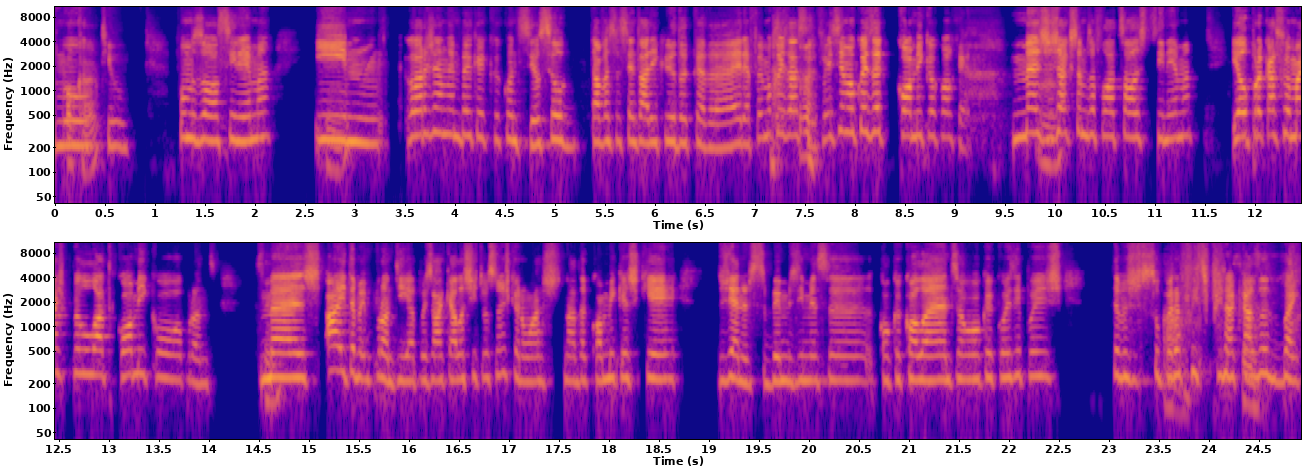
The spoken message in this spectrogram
o meu Ok. tio. Fomos ao cinema e hum, agora já não lembro o que é que aconteceu. Se ele estava-se a sentar e caiu da cadeira, foi uma coisa assim, foi assim uma coisa cómica qualquer. Mas Hum. já que estamos a falar de salas de cinema, ele por acaso foi mais pelo lado cómico ou pronto. Sim. Mas, ah, e também, pronto, e depois há aquelas situações que eu não acho nada cómicas, que é do género, se bebemos imensa Coca-Cola antes ou qualquer coisa e depois estamos super Ah, aflitos para ir à sim. casa de bem.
